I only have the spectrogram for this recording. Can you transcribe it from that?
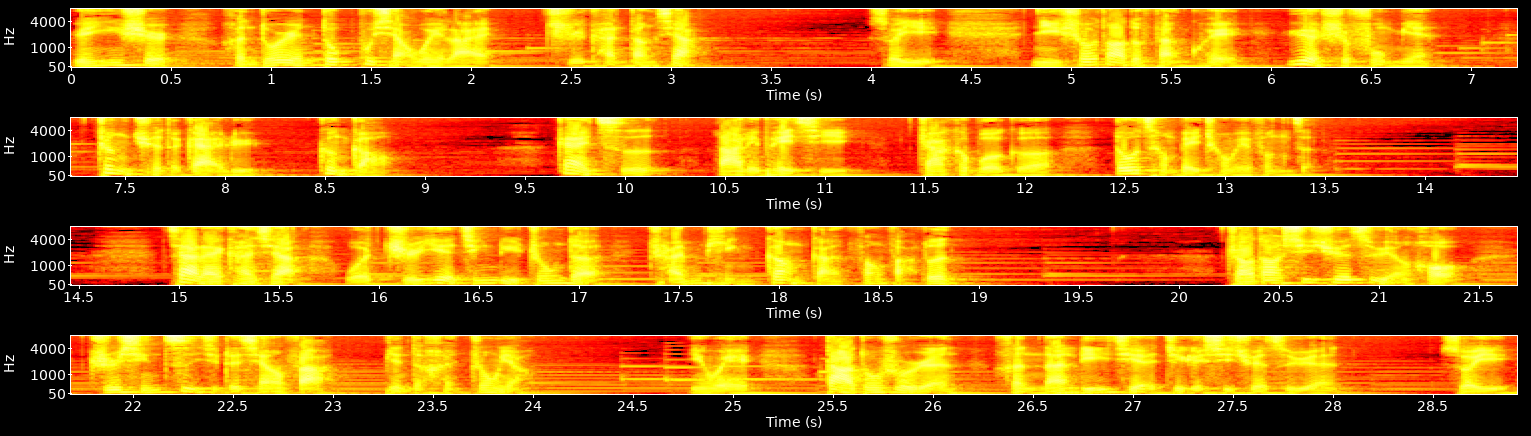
原因是很多人都不想未来，只看当下。所以，你收到的反馈越是负面，正确的概率更高。盖茨、拉里·佩奇、扎克伯格都曾被称为疯子。再来看下我职业经历中的产品杠杆方法论。找到稀缺资源后，执行自己的想法变得很重要。因为大多数人很难理解这个稀缺资源，所以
